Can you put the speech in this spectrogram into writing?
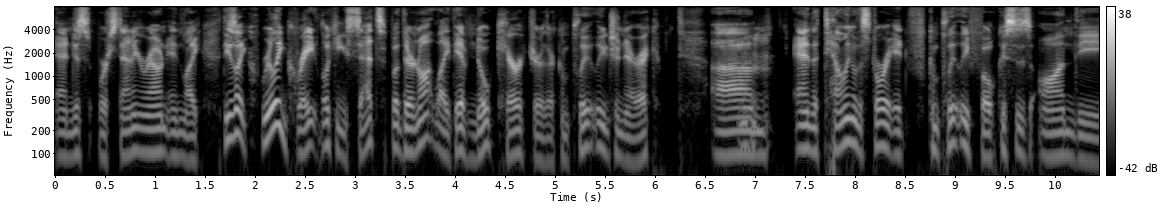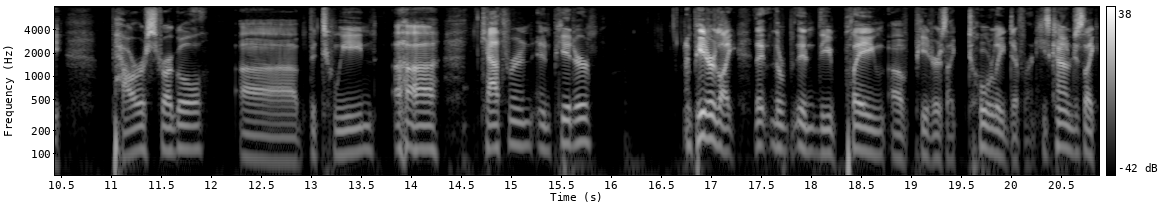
and just were standing around in like these like really great looking sets, but they're not like they have no character. They're completely generic. Um and the telling of the story it f- completely focuses on the power struggle uh between uh Catherine and Peter. And Peter, like the, the the playing of Peter is like totally different. He's kind of just like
